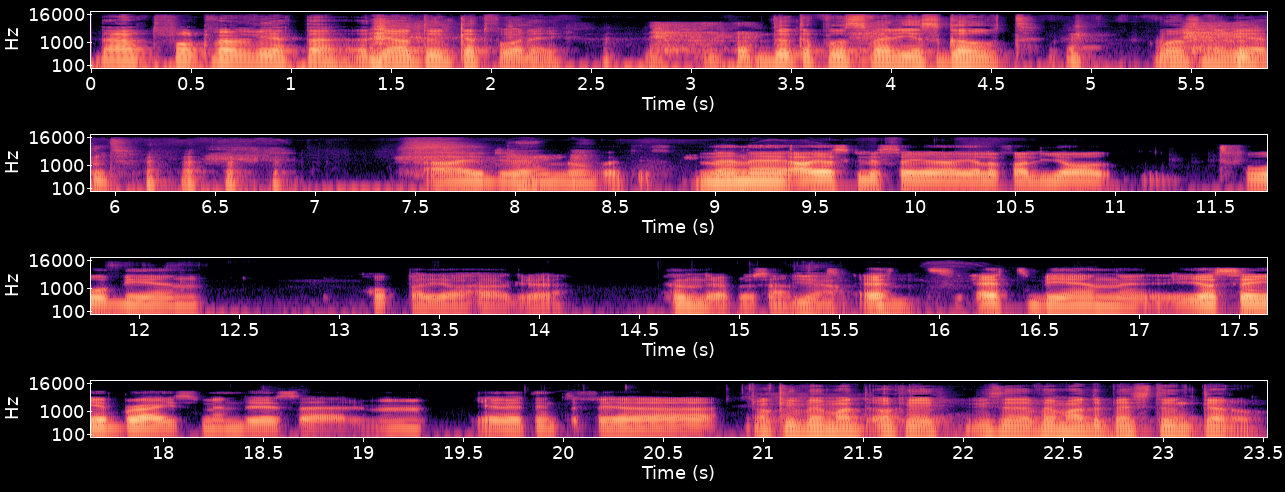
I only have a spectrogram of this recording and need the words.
det är allt folk behöver veta. Att jag har dunkat på dig. Dunkat på Sveriges GOAT. Vad som ni vet. Ja, jag gjorde det en gång faktiskt. Men eh, ja, jag skulle säga i alla fall, jag, två ben hoppade jag högre. 100 procent. Ja. Ett, ett ben, jag säger Bryce, men det är så här, mm, jag vet inte för jag, Okej, vem hade, vi säger, vem hade bäst dunkar då?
